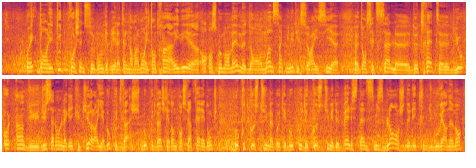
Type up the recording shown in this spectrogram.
Oui, dans les toutes prochaines secondes, Gabriel Attal normalement est en train d'arriver euh, en, ce moment même. Dans moins de 5 minutes, il sera ici euh, dans cette salle euh, de traite du hall 1 du, salon de l'agriculture. Alors il y a beaucoup de vaches, beaucoup de vaches qui attendent pour se faire traire et donc beaucoup de costumes à côté, beaucoup de costumes et de belles Stan Smith blanches de l'équipe du gouvernement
